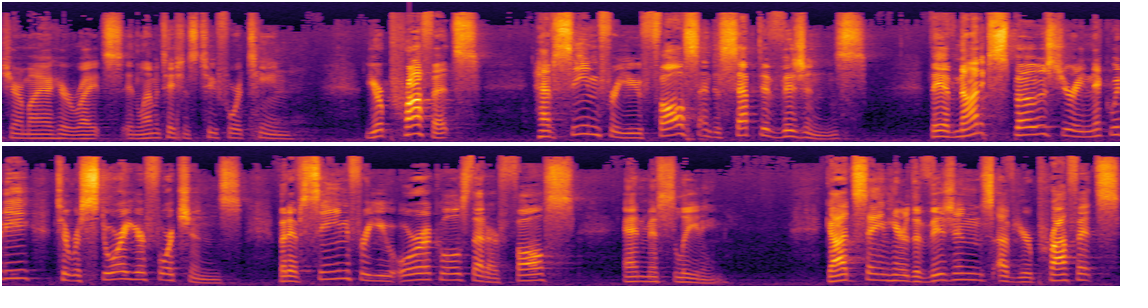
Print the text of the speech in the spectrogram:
Jeremiah here writes in Lamentations 2:14, "Your prophets have seen for you false and deceptive visions. They have not exposed your iniquity to restore your fortunes, but have seen for you oracles that are false and misleading." God's saying here the visions of your prophets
